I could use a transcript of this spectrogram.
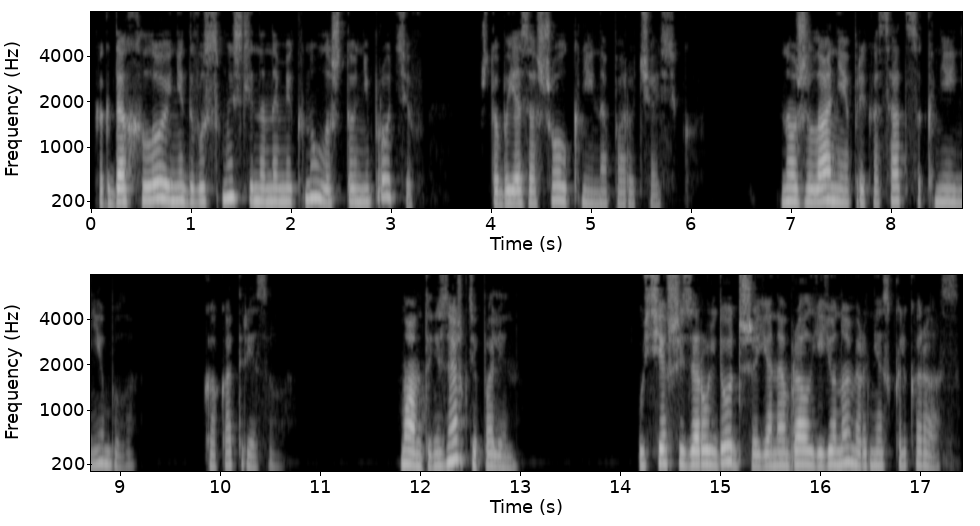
когда Хлоя недвусмысленно намекнула, что не против, чтобы я зашел к ней на пару часиков. Но желания прикасаться к ней не было, как отрезала. «Мам, ты не знаешь, где Полин?» Усевшись за руль доджа, я набрал ее номер несколько раз,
